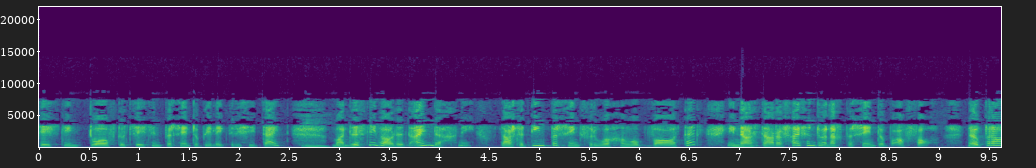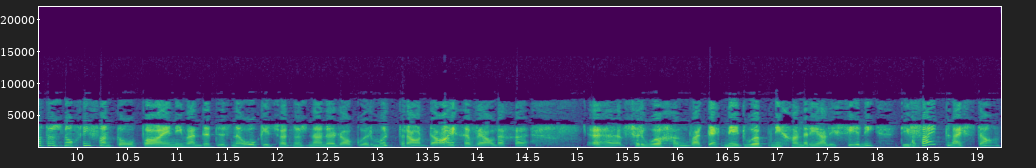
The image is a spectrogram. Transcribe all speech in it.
16 12 tot 16% op elektrisiteit, mm. maar dis nie waar dit eindig nie. Daar's 'n 10% verhoging op water en dan's daar 'n 25% op afval. Nou praat ons nog nie van tolpaaie nie, want dit is nou ook iets wat ons nou-nou dalk oor moet praat, daai geweldige uh verhoging wat ek net hoop nie gaan realiseer nie. Die feit bly staan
